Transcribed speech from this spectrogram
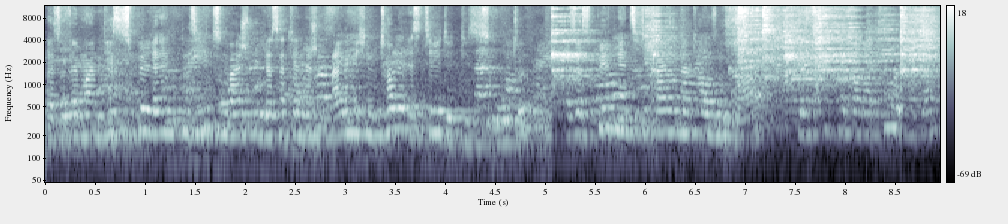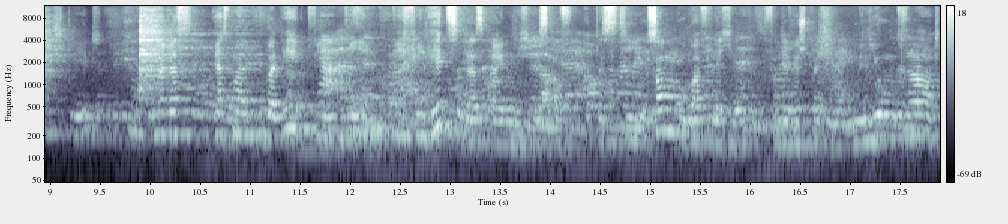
Also wenn man dieses Bild da hinten sieht zum Beispiel, das hat ja eigentlich eine tolle Ästhetik, dieses Rote. Also das Bild nennt sich 300.000 Grad. Das ist die Temperatur, die da entsteht. Wenn man das erstmal überlegt, wie, wie, wie viel Hitze das eigentlich ist, auf, das ist die Sonnenoberfläche, von der wir sprechen, Millionen Grad,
